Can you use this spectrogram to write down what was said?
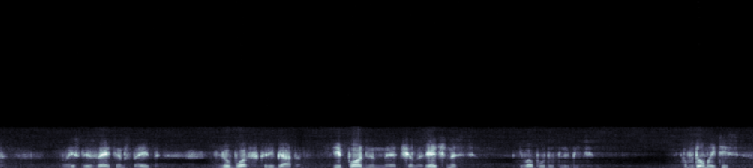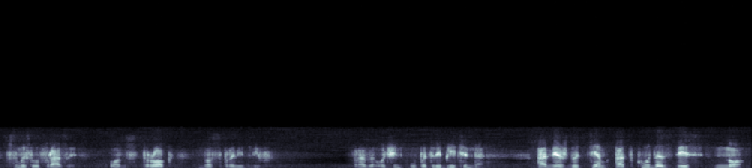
Но если за этим стоит любовь к ребятам и подлинная человечность, его будут любить. Вдумайтесь в смысл фразы «Он строг, но справедлив». Фраза очень употребительна, а между тем, откуда здесь «но»?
